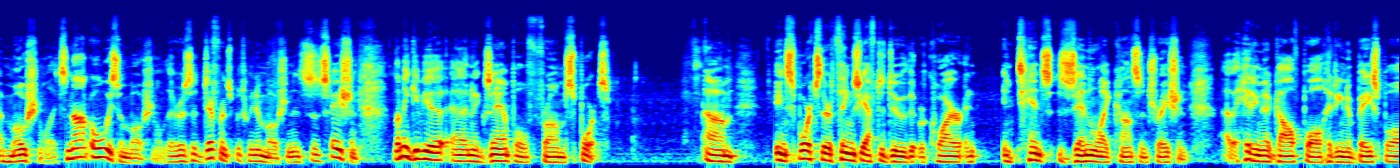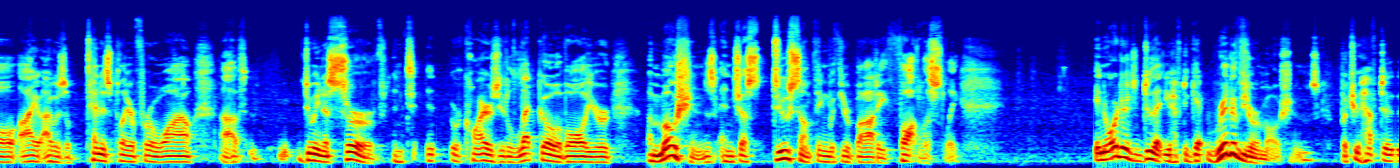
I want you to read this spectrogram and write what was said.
emotional. It's not always emotional. There is a difference between emotion and sensation. Let me give you an example from sports. Um, in sports, there are things you have to do that require an intense Zen-like concentration. Uh, hitting a golf ball, hitting a baseball. I, I was a tennis player for a while. Uh, doing a serve it requires you to let go of all your emotions and just do something with your body thoughtlessly. In order to do that, you have to get rid of your emotions, but you have to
